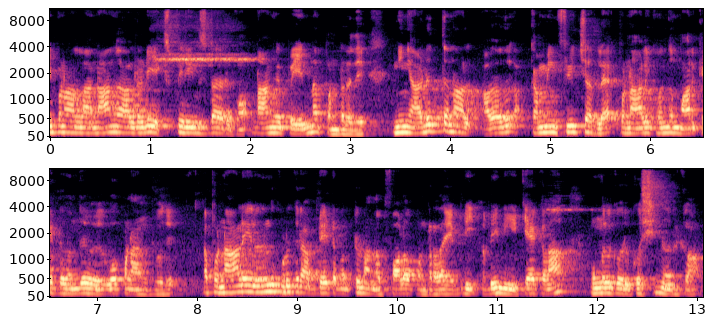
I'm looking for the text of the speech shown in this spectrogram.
இப்போ நான் நாங்கள் ஆல்ரெடி எக்ஸ்பீரியன்ஸ்டாக இருக்கோம். நாங்கள் இப்போ என்ன பண்ணுறது நீங்கள் அடுத்த நாள் அதாவது கம்மிங் ஃபியூச்சரில் இப்போ நாளைக்கு வந்து மார்க்கெட்டு வந்து ஓப்பன் ஆக போகுது. அப்போ நாளையிலேருந்து கொடுக்குற அப்டேட்டை மட்டும் நாங்கள் ஃபாலோ பண்ணுறதா எப்படி? அப்படின்னு நீங்கள் கேட்கலாம். உங்களுக்கு ஒரு கொஷின் இருக்கலாம்.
